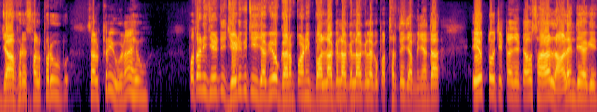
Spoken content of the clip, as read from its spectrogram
ਜਾਂ ਫਿਰ ਸਲਫਰੂ ਹੀ ਹੋਣਾ ਇਹ ਪਤਾ ਨਹੀਂ ਜਿਹੜੀ ਜਿਹੜੀ ਵੀ ਚੀਜ਼ ਆ ਵੀ ਉਹ ਗਰਮ ਪਾਣੀ ਬ- ਅਲੱਗ ਅਲੱਗ ਅਲੱਗ ਅਲੱਗ ਪੱਥਰ ਤੇ ਜੰਮ ਜਾਂਦਾ, ਇਹ ਉੱਤੋਂ ਚਿੱਟਾ ਚਿੱਟਾ ਉਹ ਸਾਰਾ ਲਾ ਲੈਂਦੇ ਹੈਗੇ।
